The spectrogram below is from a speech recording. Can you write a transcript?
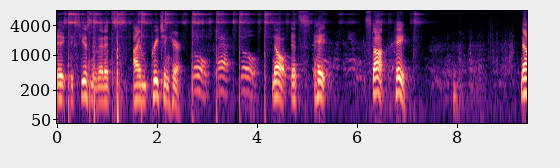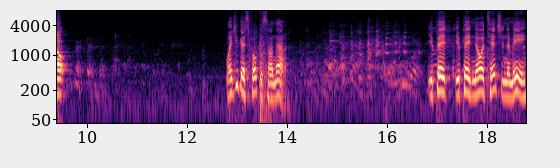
e- excuse me, but it's, I'm preaching here. Go, Pat, go. No, it's, hey, stop, hey. Now, why'd you guys focus on that? You paid, you paid no attention to me.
